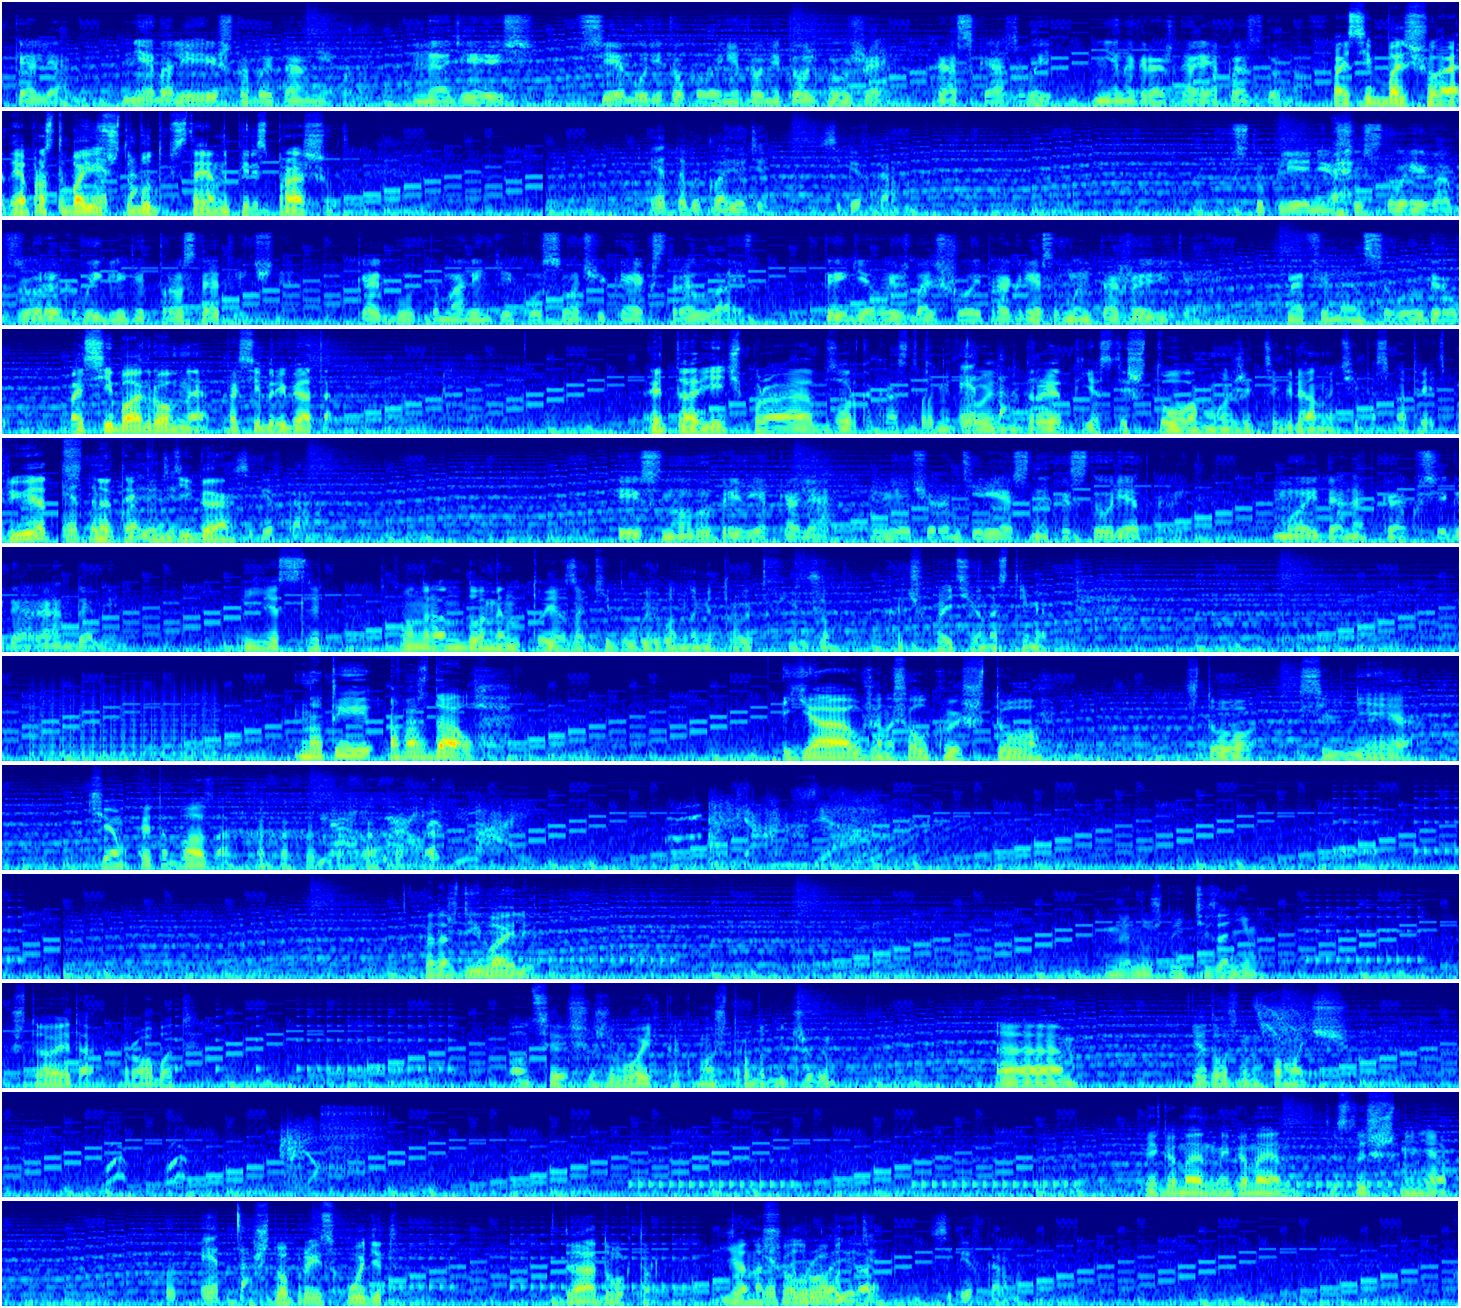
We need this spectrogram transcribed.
Колян, не болей, чтобы там не было. Надеюсь, все будет около Нетоми только уже. Рассказывай, не награждая опоздунов. Спасибо большое. Да Я просто боюсь, Это- что буду постоянно переспрашивать. Это вы кладете себе в карман. Вступление с историей в обзорах выглядит просто отлично. Как будто маленький кусочек экстра лайф. Ты делаешь большой прогресс в монтаже видео. На финансовую дыру. Спасибо огромное. Спасибо, ребята. Это речь про обзор как раз таки Вот Metroid это. Dread. Если что, можете глянуть и посмотреть. Привет, Это Индиго. себе в карман. И снова привет, Коля. Вечер интересных историй открыт. Мой донат, как всегда, рандомен. Если он рандомен, то я закидываю его на Metroid Fusion. Хочу пройти ее на стриме. Но ты опоздал. Я уже нашел кое-что, что сильнее, чем эта база. Ха-ха-ха-ха-ха-ха. Подожди, Вайли. Мне нужно идти за ним. Что это? Робот? Он все еще живой. Как может робот быть живым? Эм, я должен ему помочь. Мегамен, Мегамен, ты слышишь меня? Вот это, Что происходит? Да, доктор. Я это нашел вы робота. себе в карман.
